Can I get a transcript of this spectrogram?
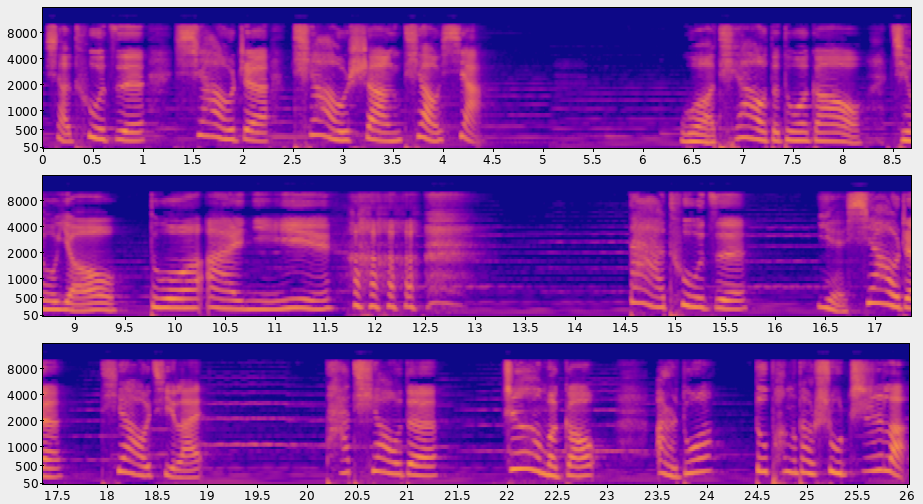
小兔子笑着跳上跳下，我跳得多高，就有多爱你。哈哈哈哈！大兔子也笑着跳起来，它跳得这么高，耳朵都碰到树枝了。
